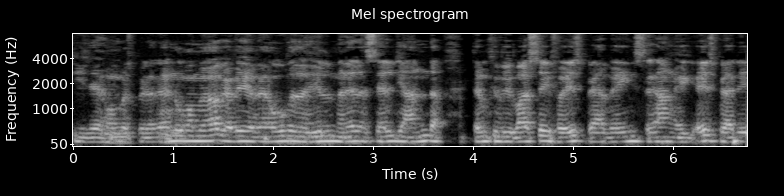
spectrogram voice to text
de der håndboldspillere. Der er Nora Mørk er ved at være over the hill, men ellers alle de andre, dem kan vi bare se for Esbjerg hver eneste gang. Ikke? Esbjerg, det,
